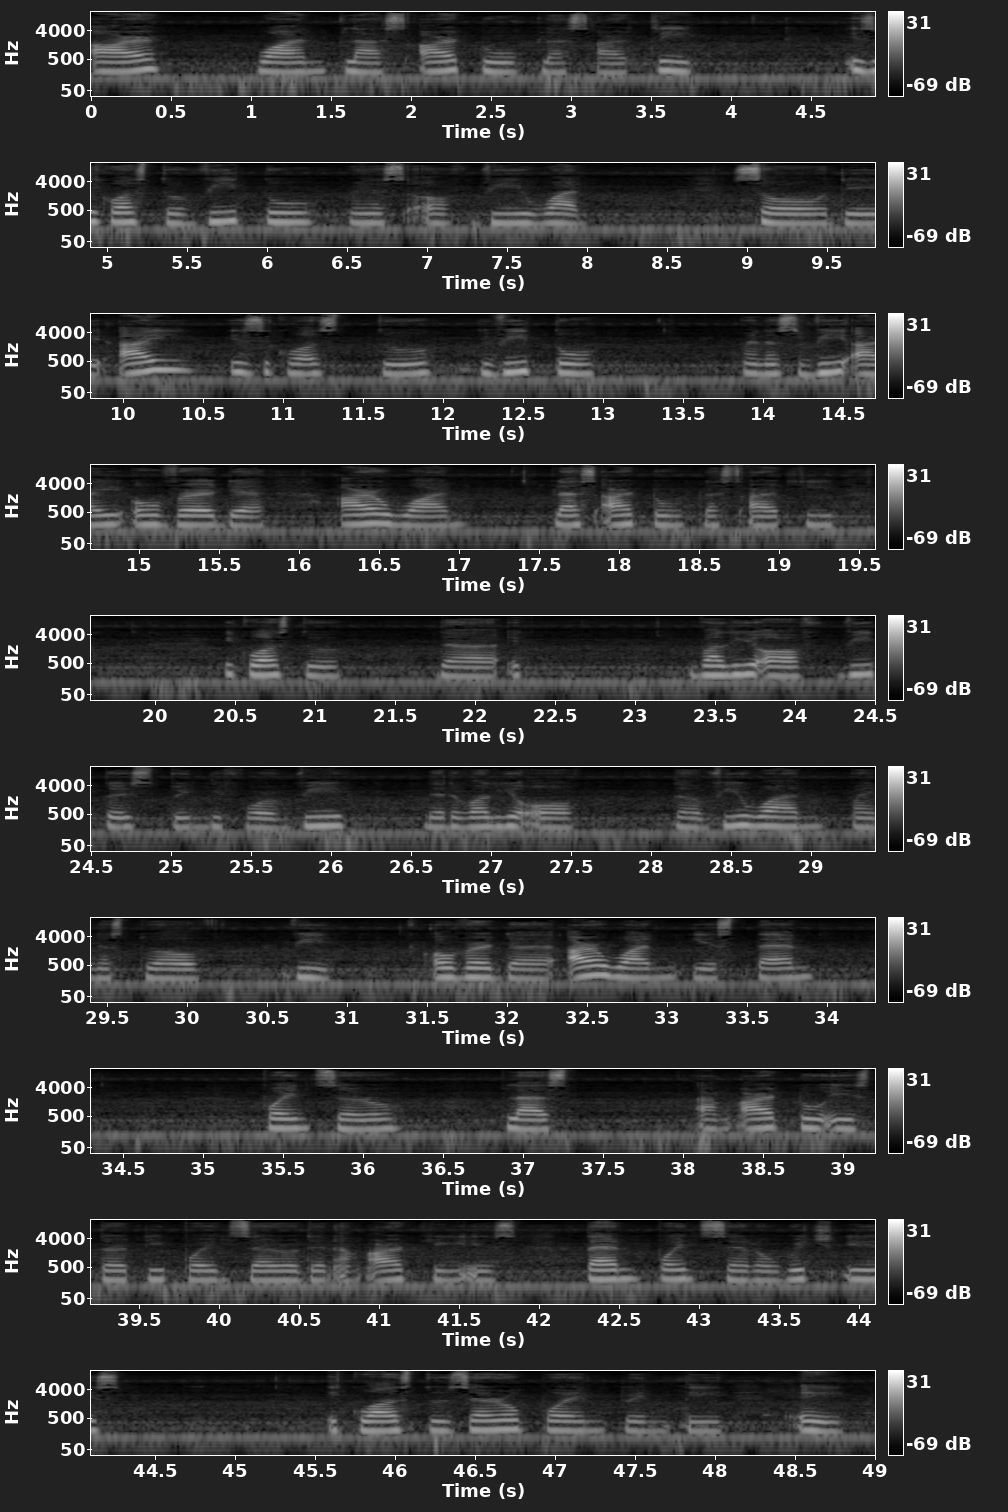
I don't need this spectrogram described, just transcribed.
R1 plus R2 plus R3 is equals to V2 minus of V1. So the I is equals to V2 minus Vi over the R1 plus R2 plus R3 equals to the value of V2 is 24 V then the value of the V1 minus 12V over the R1 is 10.0 plus ang R2 is 30.0 then ang R3 is 10.0 which is equals to 0.20a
